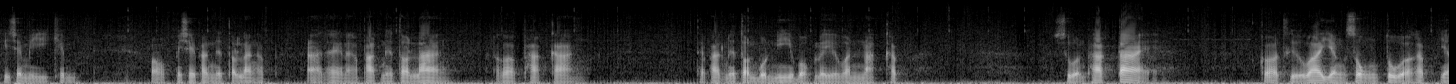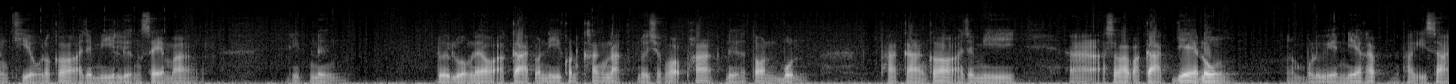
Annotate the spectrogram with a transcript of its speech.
ที่จะมีเข้มอ๋อไม่ใช่ภาคเหนือตอนล่างครับอ่าใช่นะครับภาคเหนือตอนล่าง แล้วก็ภาคกลาง แต่ภาคเหนือตอนบนนี้บอกเลยว่าหนักครับ ส่วนภาคใต้ ก็ถือว่ายังทรงตัวครับยังเขียวแล้วก็อาจจะมีเหลืองแซมบ้างนิดหนึ่ง โดยรวมแล้วอากาศวันนี้ค่อนข้างหนัก โดยเฉพาะภาคเหนือตอนบน ภาคกลางก็อาจจะมีสภาพอากาศแย่ลงบริเวณนี้ครับ ภาคอีสาน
